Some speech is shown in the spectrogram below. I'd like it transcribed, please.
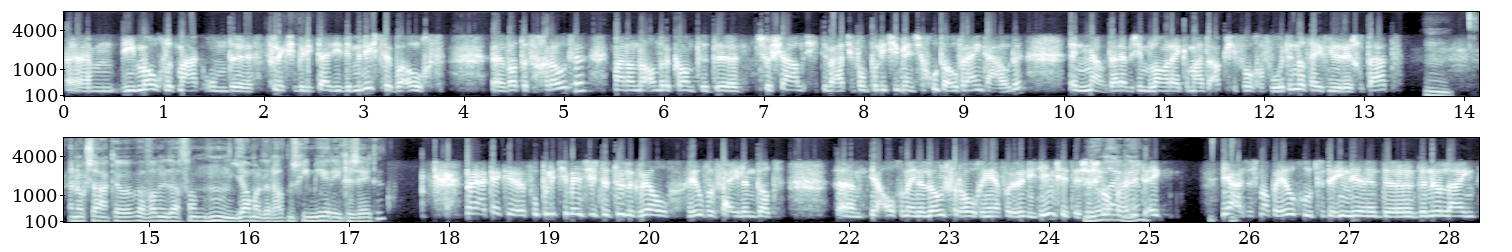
um, die mogelijk maken om de flexibiliteit die de minister beoogt wat te vergroten. Maar aan de andere kant de sociale situatie van politiemensen goed overeind te houden. En nou, daar hebben ze in belangrijke mate actie voor gevoerd en dat heeft nu resultaat. Hmm. En ook zaken waarvan u dacht van, hmm, jammer, er had misschien meer in gezeten? Nou ja, kijk, voor politiemensen is het natuurlijk wel heel vervelend dat uh, ja, algemene loonsverhogingen er voor hun niet in zitten. Ze snappen het, ja, ze snappen heel goed de, in de, de, de nullijn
